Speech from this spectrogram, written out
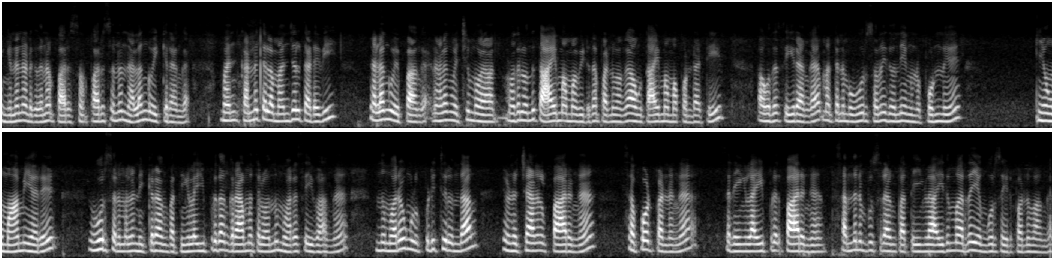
இங்கே என்ன நடக்குதுன்னா பரிசம். பரிசம்னா நலங்கு வைக்கிறாங்க. மண் கன்னத்தில் மஞ்சள் தடவி நலங்கு வைப்பாங்க. நலங்கு வச்சு மொ முதல்ல வந்து தாய் மாமா வீட்டு தான் பண்ணுவாங்க. அவங்க தாய் மாமா பொண்டாட்டி அவங்க தான் செய்கிறாங்க மற்ற நம்ம ஊர் சொன்னோம் இது வந்து எங்களோட பொண்ணு இவங்க மாமியார் ஊர் சனமெல்லாம் நிற்கிறாங்க பார்த்தீங்களா இப்படி தான் கிராமத்தில் வந்து முறை செய்வாங்க. இந்த முறை உங்களுக்கு பிடிச்சிருந்தால் என்னோடய சேனல் பாருங்கள் சப்போர்ட் பண்ணுங்கள் சரிங்களா? இப்படி பாருங்கள் சந்தனம் பூசுகிறாங்க பார்த்தீங்களா இது மாதிரி தான் எங்கள் ஊர் சைடு பண்ணுவாங்க.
